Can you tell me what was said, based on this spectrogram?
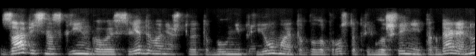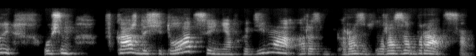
запись на скрининговое исследование, что это был не прием, а это было просто приглашение и так далее. Ну и, в общем, в каждой ситуации необходимо раз, раз, разобраться.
